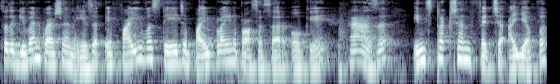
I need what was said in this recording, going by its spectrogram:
so the given question is a five stage pipeline processor, okay, has instruction fetch IF,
